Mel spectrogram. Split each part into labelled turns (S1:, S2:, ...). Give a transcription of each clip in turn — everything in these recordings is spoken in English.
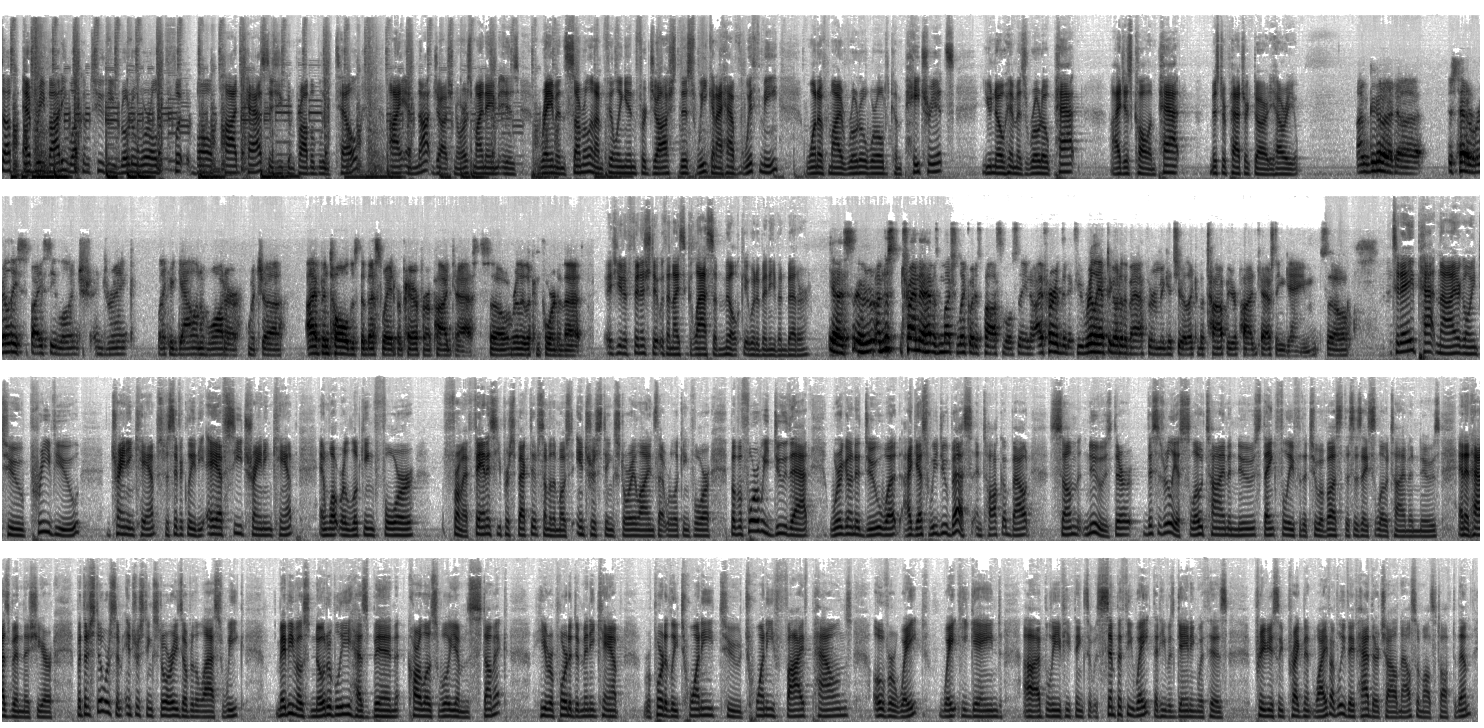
S1: What's up, everybody? Welcome to the Rotoworld Football Podcast. As you can probably tell, I am not Josh Norris. My name is Raymond Summerlin. I'm filling in for Josh this week, and I have with me one of my Rotoworld compatriots. You know him as Roto Pat. I just call him Pat. Mr. Patrick Daugherty, how are you?
S2: I'm good. Uh, just had a really spicy lunch and drank like a gallon of water, which uh, I've been told is the best way to prepare for a podcast. So really looking forward to that.
S1: If you'd have finished it with a nice glass of milk, it would have been even better.
S2: Yes, I'm just trying to have as much liquid as possible. So you know, I've heard that if you really have to go to the bathroom, it gets you like at the top of your podcasting game. So
S1: today, Pat and I are going to preview training camp, specifically the AFC training camp, and what we're looking for from a fantasy perspective, some of the most interesting storylines that we're looking for. But before we do that, we're going to do what I guess we do best and talk about some news. There this is really a slow time in news. Thankfully for the two of us, this is a slow time in news, and it has been this year. But there still were some interesting stories over the last week. Maybe most notably has been Carlos Williams' stomach. He reported to minicamp reportedly 20 to 25 pounds overweight, weight he gained. Uh, I believe he thinks it was sympathy weight that he was gaining with his previously pregnant wife. I believe they've had their child now, so mazel tov to them.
